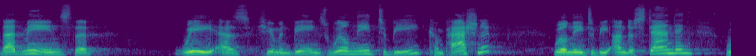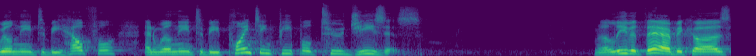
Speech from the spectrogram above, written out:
that means that we as human beings will need to be compassionate, we'll need to be understanding, we'll need to be helpful, and we'll need to be pointing people to Jesus. I'm going to leave it there because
